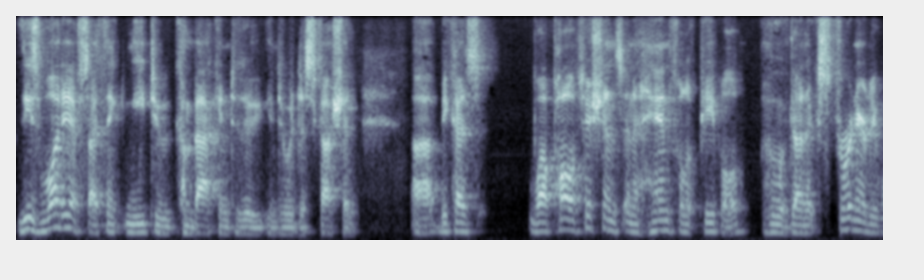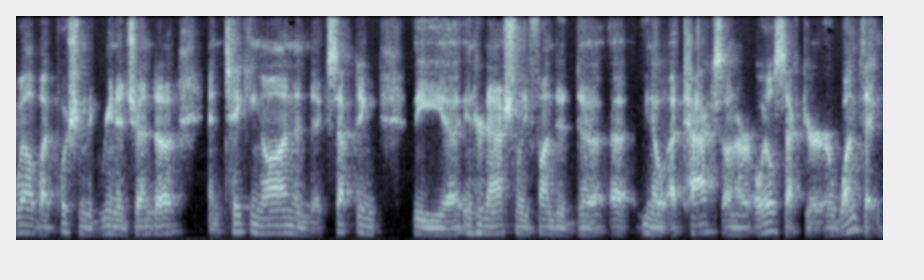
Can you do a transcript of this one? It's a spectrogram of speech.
These what ifs, I think, need to come back into the, into a discussion uh, because while politicians and a handful of people who have done extraordinarily well by pushing the green agenda and taking on and accepting the uh, internationally funded uh, uh, you know attacks on our oil sector are one thing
